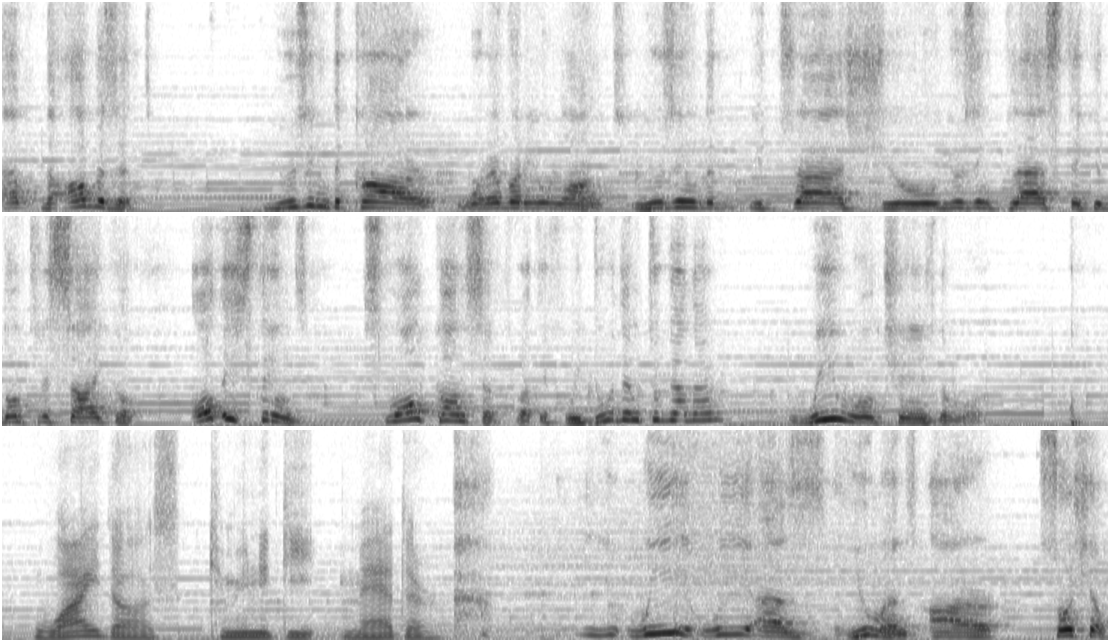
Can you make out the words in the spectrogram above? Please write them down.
have the opposite using the car whatever you want using the you trash you using plastic you don't recycle. All these things small concepts but if we do them together we will change the world. Why does community matter? We we as humans are social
